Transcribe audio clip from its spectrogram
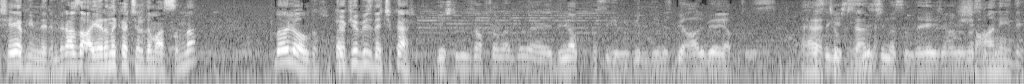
şey yapayım dedim. Biraz da ayarını kaçırdım aslında. Böyle oldu. Kökü bizde çıkar. Geçtiğimiz haftalarda da e, Dünya Kupası gibi bildiğiniz bir harbiye yaptınız. Evet, Nasıl çok geçti? Sizin güzeldi. için nasıldı? Heyecanı nasıldı? Şahaneydi.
